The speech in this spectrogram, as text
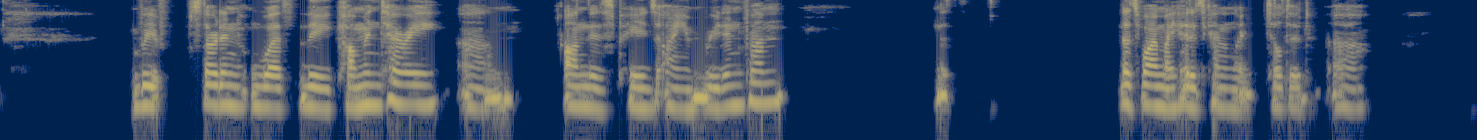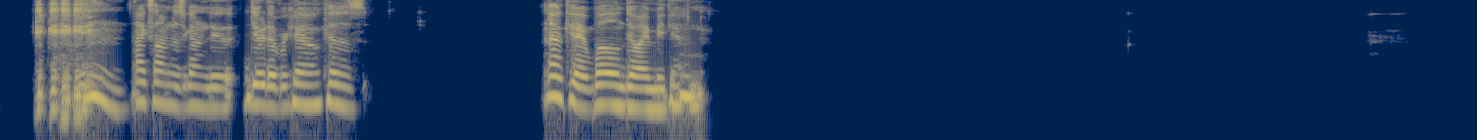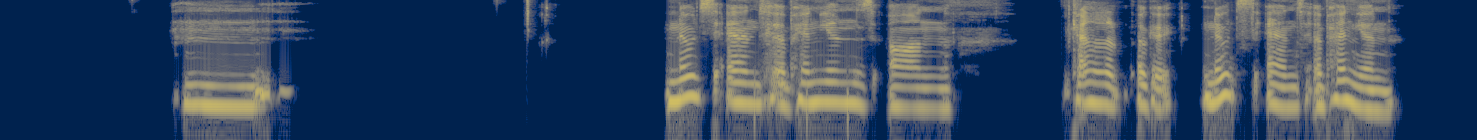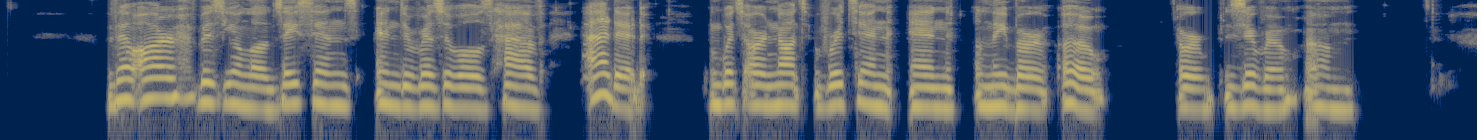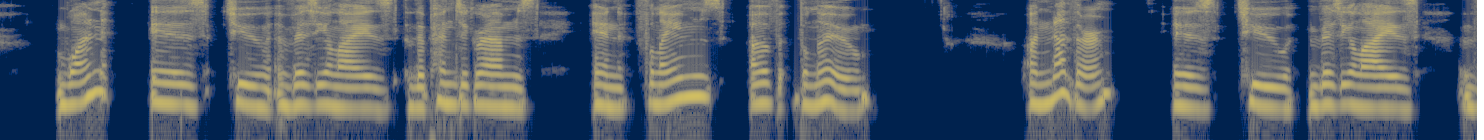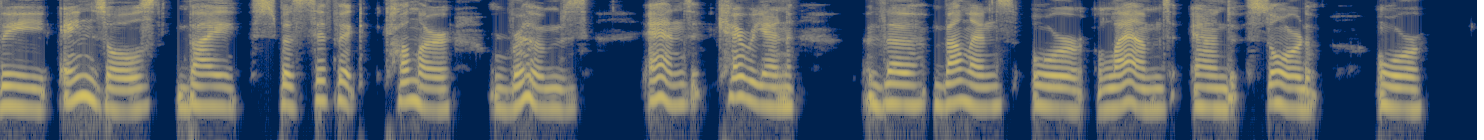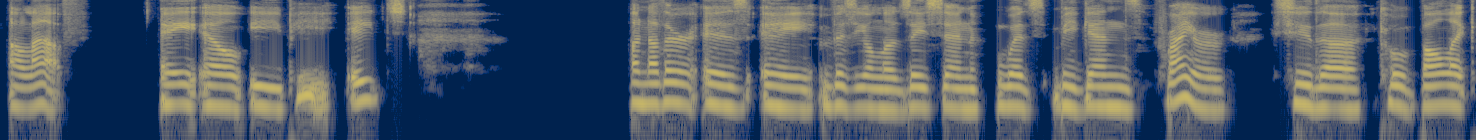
we starting with the commentary um, on this page I am reading from. That's, why my head is kind of like tilted. Uh, actually, I'm just gonna do do it over here because. Okay, well, do I begin? Hmm. Notes and opinions on of okay. Notes and opinion. There are visualizations individuals have added, which are not written in Liber O or zero. Um, one is to visualize the pentagrams in flames of blue. Another is to visualize the angels by specific color robes and carrying the balance or lamb and sword or aleph. A L E P H. Another is a visualization which begins prior to the Kabbalic,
